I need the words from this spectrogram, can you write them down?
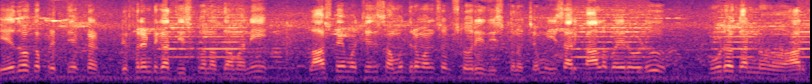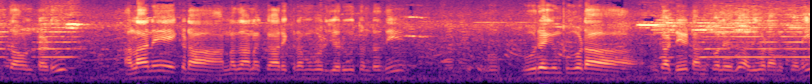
ఏదో ఒక ప్రత్యేక డిఫరెంట్గా తీసుకొని వద్దామని లాస్ట్ టైం వచ్చేసి సముద్ర మంచం స్టోరీ తీసుకొని వచ్చాము. ఈసారి కాలభైరవుడు మూడో కన్ను ఆర్పుతూ ఉంటాడు. అలానే ఇక్కడ అన్నదాన కార్యక్రమం కూడా జరుగుతుంటుంది. ఊరేగింపు కూడా ఇంకా డేట్ అనుకోలేదు అది కూడా అనుకొని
